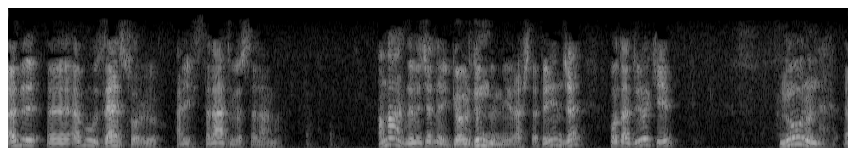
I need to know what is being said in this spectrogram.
Ebu, e, Ebu Zer soruyor aleyhissalatü vesselam'a. Allah Azze ve Celle'yi gördün mü Miraç'ta deyince o da diyor ki Nurun e,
